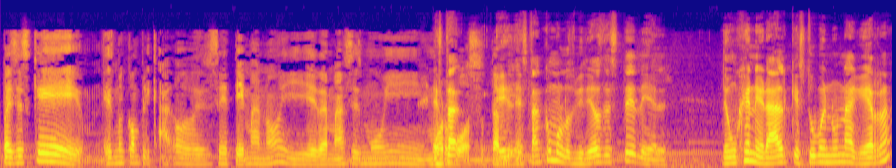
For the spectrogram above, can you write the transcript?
Pues es que es muy complicado ese tema, ¿no? Y además es muy morboso también. Eh, están como los videos de este del, de un general que estuvo en una guerra,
